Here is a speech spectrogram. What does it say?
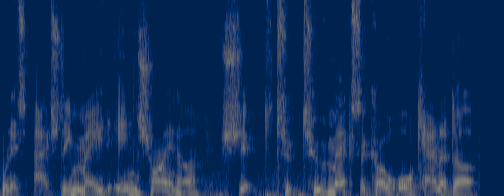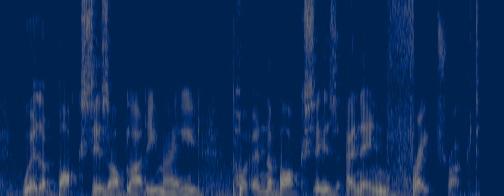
when it's actually made in China, shipped to, to Mexico or Canada, where the boxes are bloody made, put in the boxes and then freight trucked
